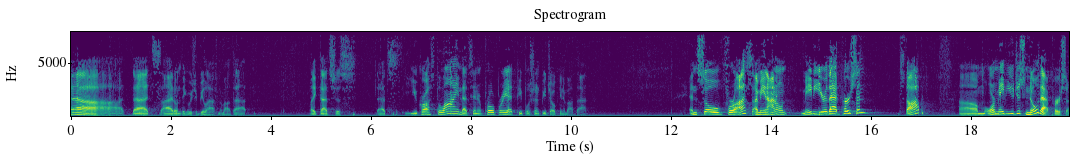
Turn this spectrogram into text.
ah, that's I don't think we should be laughing about that. Like that's just that's you crossed the line, that's inappropriate. People shouldn't be joking about that. And so for us, I mean, I don't maybe you're that person. Stop. Um, or maybe you just know that person.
